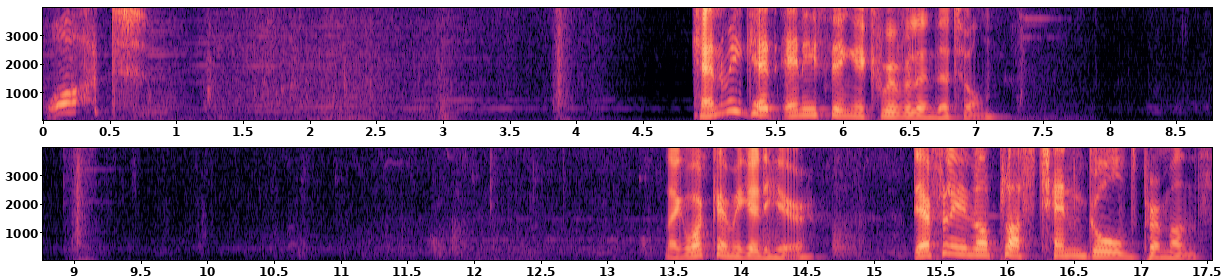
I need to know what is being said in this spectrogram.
What? Can we get anything equivalent at home? Like, what can we get here? Definitely not plus 10 gold per month.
